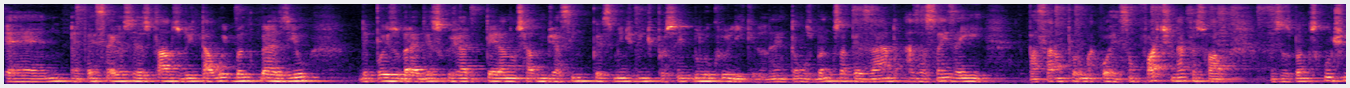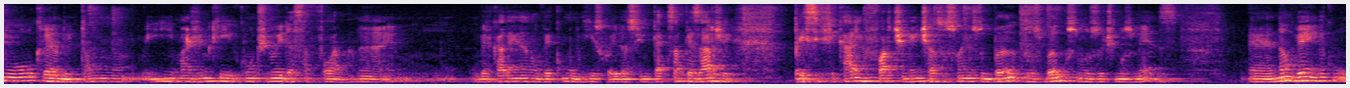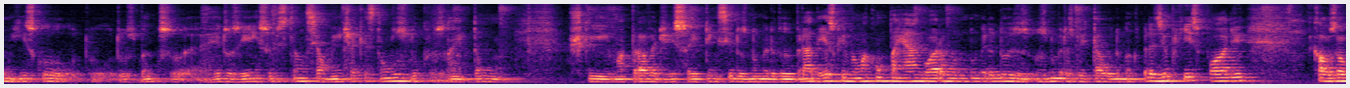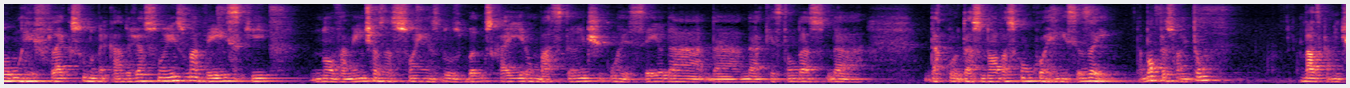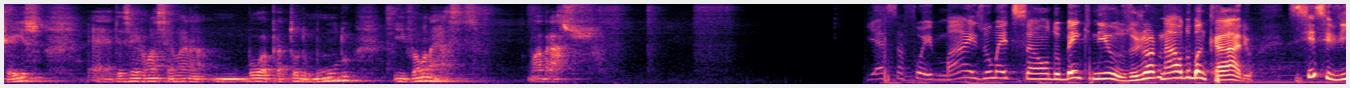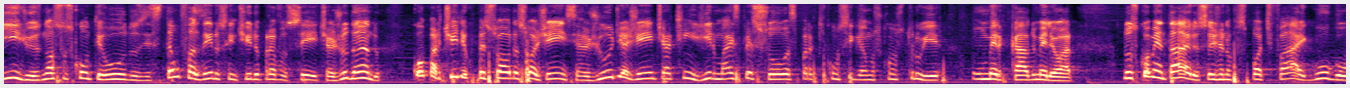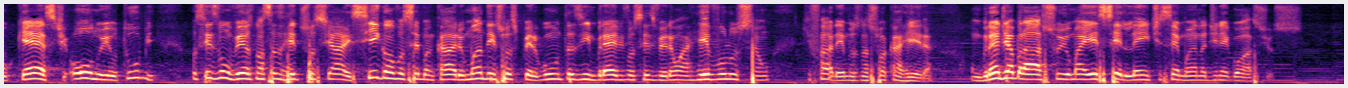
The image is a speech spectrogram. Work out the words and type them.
é, é, vai sair os resultados do Itaú e Banco Brasil depois do Bradesco já ter anunciado no dia 5 um crescimento de 20% do lucro líquido. Né? Então os bancos, apesar, as ações aí passaram por uma correção forte, né, pessoal? Mas os bancos continuam lucrando, então imagino que continue dessa forma. Né? O mercado ainda não vê como um risco aí das fintechs, apesar de precificarem fortemente as ações do banco, dos bancos nos últimos meses, é, não vê ainda como um risco do, dos bancos é, reduzirem substancialmente a questão dos lucros. Né? Então, acho que uma prova disso aí tem sido os números do Bradesco e vamos acompanhar agora o número dos, os números do Itaú do Banco do Brasil, porque isso pode causar algum reflexo no mercado de ações, uma vez que novamente as ações dos bancos caíram bastante com receio da, da, da questão das, da, da, das novas concorrências aí. Tá bom, pessoal? Então, basicamente é isso. É, desejo uma semana boa para todo mundo e vamos nessas. Um abraço. E essa foi mais uma edição do Bank News, o Jornal do Bancário. Se esse vídeo e os nossos conteúdos estão fazendo sentido para você e te ajudando, compartilhe com o pessoal da sua agência, ajude a gente a atingir mais pessoas para que consigamos construir um mercado melhor. Nos comentários, seja no Spotify, Google Cast ou no YouTube, vocês vão ver as nossas redes sociais. Sigam Você Bancário, mandem suas perguntas e em breve vocês verão a revolução que faremos na sua carreira. Um grande abraço e uma excelente semana de negócios.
